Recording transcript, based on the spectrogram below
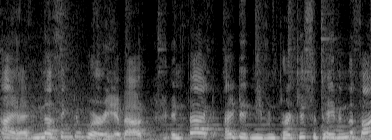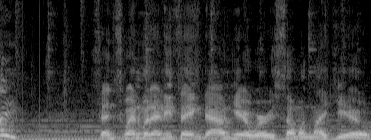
I had nothing to worry about. In fact, I didn't even participate in the fight. Since when would anything down here worry someone like you?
